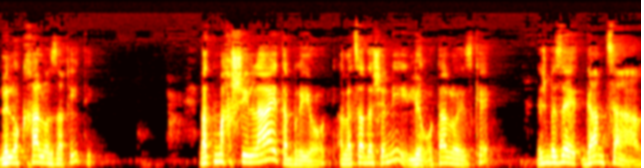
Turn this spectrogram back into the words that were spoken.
ללוקחה לא זכיתי. ואת מכשילה את הבריות על הצד השני, לראותה לא אזכה. יש בזה גם צער,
